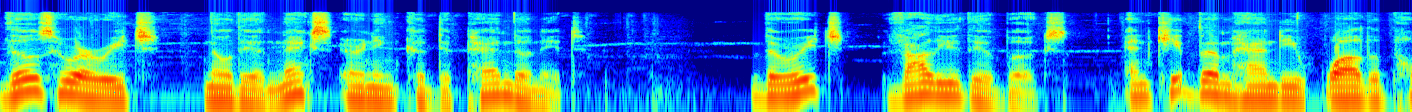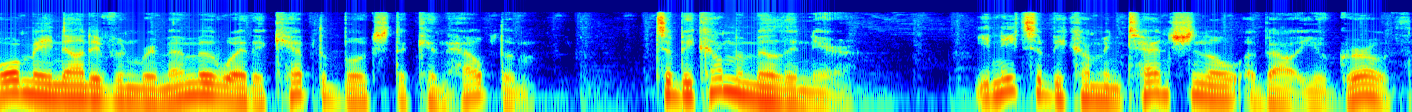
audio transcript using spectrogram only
Those who are rich know their next earning could depend on it. The rich value their books and keep them handy while the poor may not even remember where they kept the books that can help them. To become a millionaire, you need to become intentional about your growth.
